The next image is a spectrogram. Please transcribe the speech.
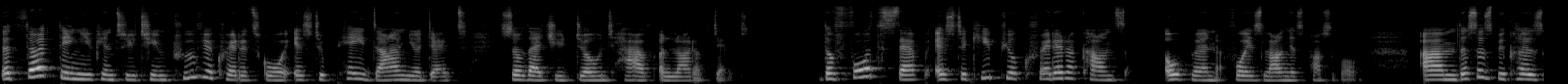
The third thing you can do to improve your credit score is to pay down your debt so that you don't have a lot of debt. The fourth step is to keep your credit accounts open for as long as possible. Um, this is because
